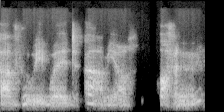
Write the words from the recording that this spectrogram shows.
of who we would, um, you know, often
